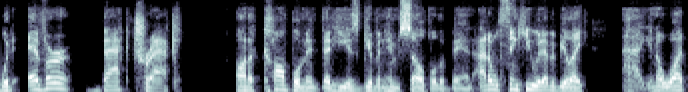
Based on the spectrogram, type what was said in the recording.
would ever backtrack on a compliment that he has given himself or the band. I don't think he would ever be like, ah, you know what?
